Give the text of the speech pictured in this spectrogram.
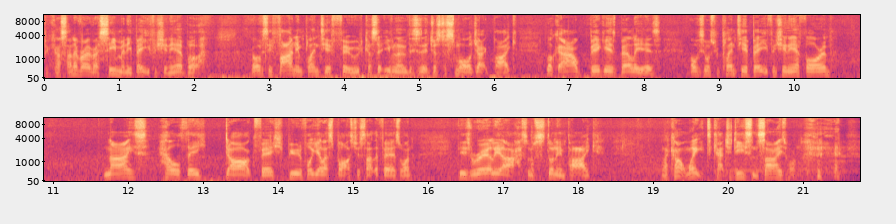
because I never ever see many bait fish in here but obviously finding plenty of food because even though this is just a small jack pike look at how big his belly is. Obviously must be plenty of bait fish in here for him. Nice healthy dark fish beautiful yellow spots just like the first one. These really are some stunning pike and I can't wait to catch a decent size one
